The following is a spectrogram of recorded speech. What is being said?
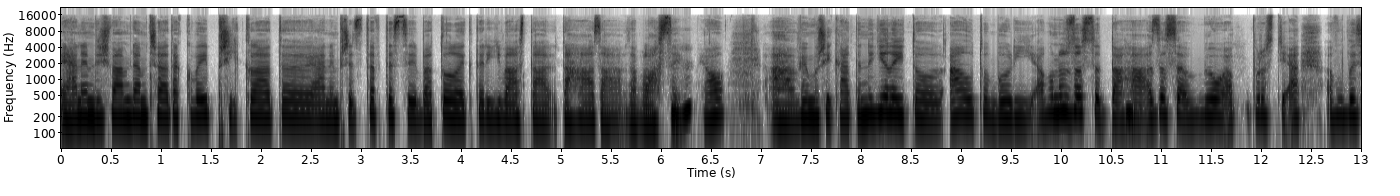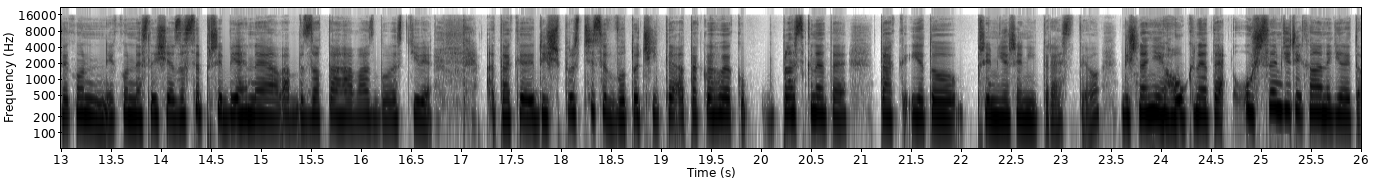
já nevím, když vám dám třeba takový příklad, eh, já nevím, představte si batole, který vás tahá za, za vlasy, mm-hmm. jo, a vy mu říkáte, nedělej to, auto bolí, a ono zase tahá a zase, jo, a prostě a, a vůbec jako, jako neslyší a zase přiběhne a, a zatahá vás bolestivě. A tak eh, když prostě se otočíte a takhle ho jako plesknete, tak je to přiměřený trest, jo. Když na něj houknete, už jsem ti říkala, nedělej to,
